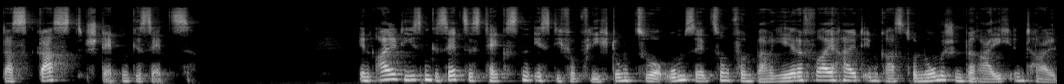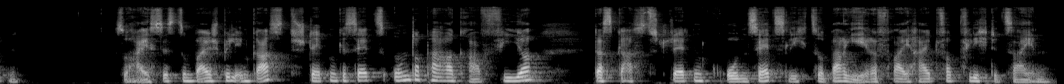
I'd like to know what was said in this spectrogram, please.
das Gaststättengesetz. In all diesen Gesetzestexten ist die Verpflichtung zur Umsetzung von Barrierefreiheit im gastronomischen Bereich enthalten. So heißt es zum Beispiel im Gaststättengesetz unter Paragraph 4, dass Gaststätten grundsätzlich zur Barrierefreiheit verpflichtet seien.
